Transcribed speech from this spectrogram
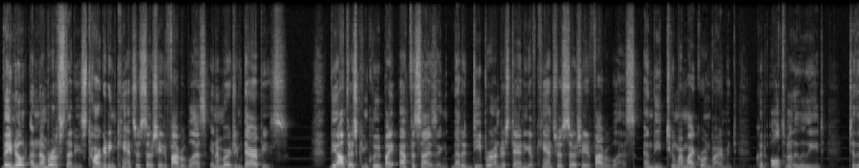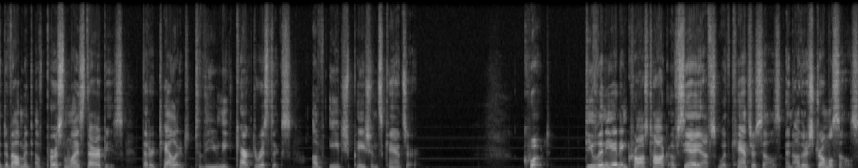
They note a number of studies targeting cancer associated fibroblasts in emerging therapies. The authors conclude by emphasizing that a deeper understanding of cancer associated fibroblasts and the tumor microenvironment could ultimately lead to the development of personalized therapies that are tailored to the unique characteristics of each patient's cancer. Quote, delineating crosstalk of CAFs with cancer cells and other stromal cells,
